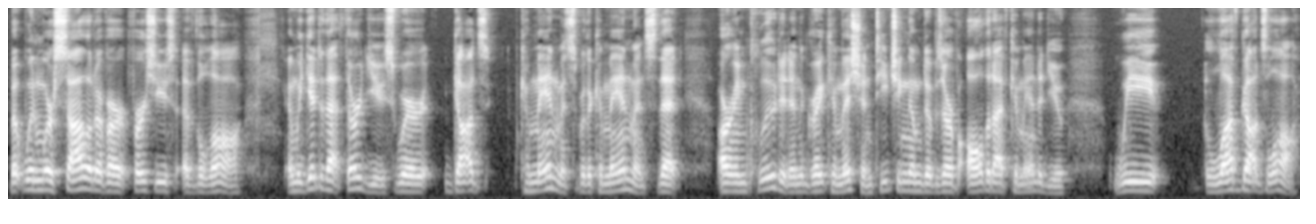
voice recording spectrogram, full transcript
But when we're solid of our first use of the law, and we get to that third use where God's commandments were the commandments that are included in the Great Commission, teaching them to observe all that I've commanded you. We love God's law.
